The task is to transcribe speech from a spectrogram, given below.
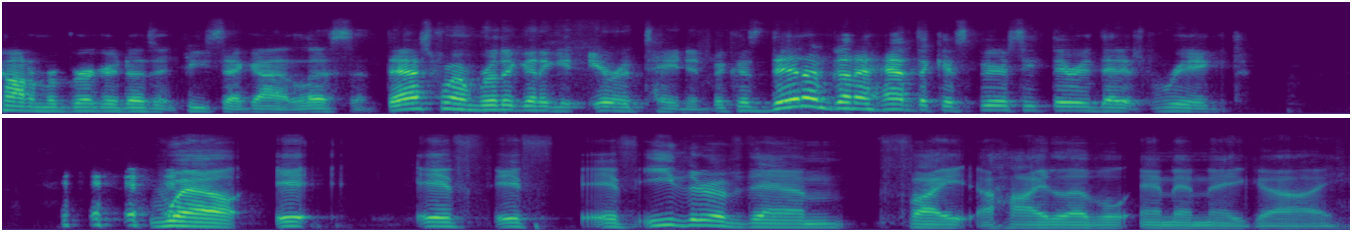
Conor McGregor doesn't teach that guy a lesson. That's where I'm really gonna get irritated because then I'm gonna have the conspiracy theory that it's rigged. well, it if if if either of them fight a high level MMA guy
